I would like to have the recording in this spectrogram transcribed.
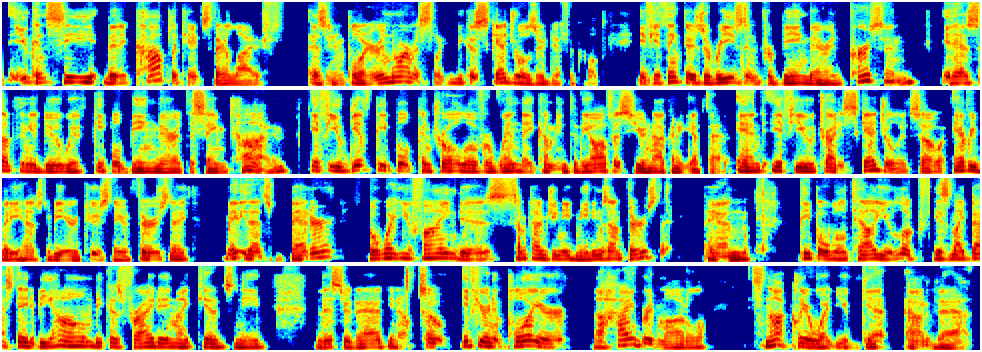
You can see that it complicates their life as an employer enormously because schedules are difficult. If you think there's a reason for being there in person, it has something to do with people being there at the same time. If you give people control over when they come into the office, you're not going to get that. And if you try to schedule it so everybody has to be here Tuesday or Thursday, maybe that's better. But what you find is sometimes you need meetings on Thursday. And people will tell you, look, is my best day to be home because Friday my kids need this or that, you know. So if you're an employer, the hybrid model, it's not clear what you get out of that.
